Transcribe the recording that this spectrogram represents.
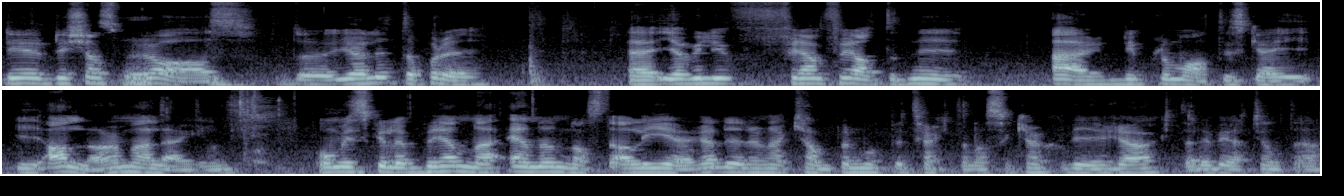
det, det känns bra. Alltså. Jag litar på dig. Eh, Jag vill ju framförallt att ni är diplomatiska i, i alla de här lägren. Om vi skulle bränna en endaste allierad i den här kampen mot betraktarna så kanske vi är rökta, det vet jag inte.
